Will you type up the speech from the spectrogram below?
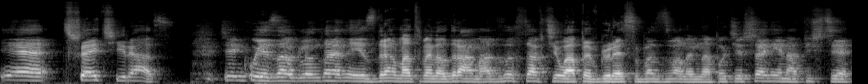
Nie, trzeci raz. Dziękuję za oglądanie, jest dramat, melodramat. Zostawcie łapę w górę, suba z dzwonem na pocieszenie. Napiszcie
